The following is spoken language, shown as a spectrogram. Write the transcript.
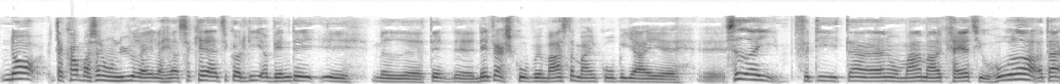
når der kommer sådan nogle nye regler her, så kan jeg altid godt lide at vente øh, med øh, den øh, netværksgruppe, mastermind-gruppe, jeg øh, øh sidder i, fordi der er nogle meget, meget kreative hoveder, og der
